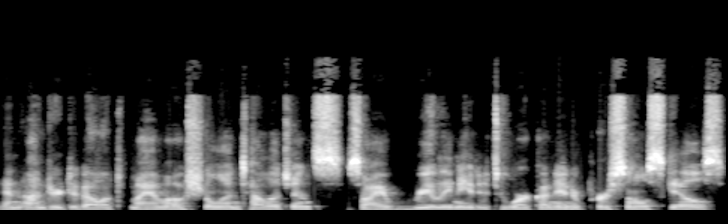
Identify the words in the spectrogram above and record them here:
and underdeveloped my emotional intelligence. So I really needed to work on interpersonal skills.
